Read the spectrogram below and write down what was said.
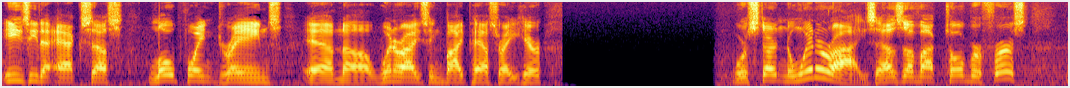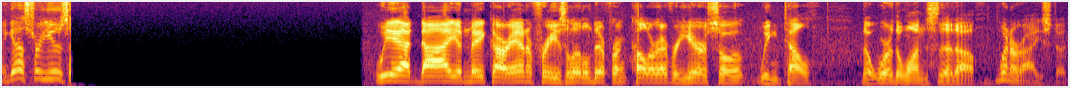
easy to access, low point drains, and uh, winterizing bypass right here. We're starting to winterize as of October 1st. I guess we're using we add dye and make our antifreeze a little different color every year so we can tell that we're the ones that uh, winterized it.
